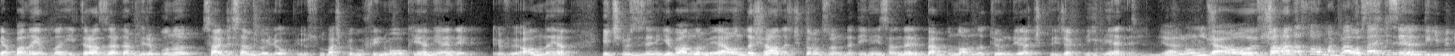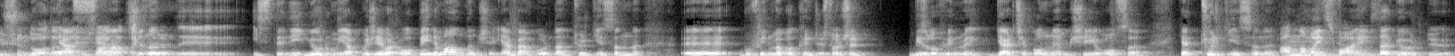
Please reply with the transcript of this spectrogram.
ya bana yapılan itirazlardan biri bunu sadece sen böyle okuyorsun. Başka bu filmi okuyan yani e, anlayan hiç kimse senin gibi anlamıyor. Ya onu da şu an açıklamak zorunda değil insan. Ne, Ben bunu anlatıyorum diye açıklayacak değil yani. yani onu Ya o sanat- sormak lazım. o- Belki senin ya- gibi düşündü o da. Ya aynı şeyi anlatmak sanatçının e, istediği yorumu yapma şey var. O benim aldığım şey. Yani ben buradan Türk insanını e, bu filme bakınca sonuçta biz bu filme gerçek olmayan bir şey olsa ya Türk insanı Anlamayız, Vine'da gördüğü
